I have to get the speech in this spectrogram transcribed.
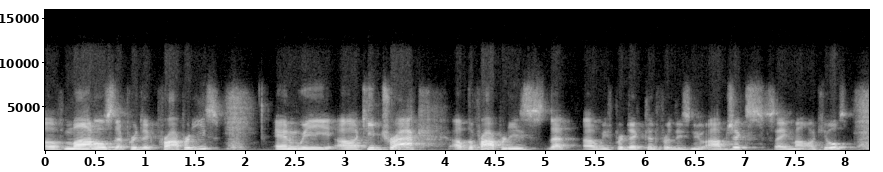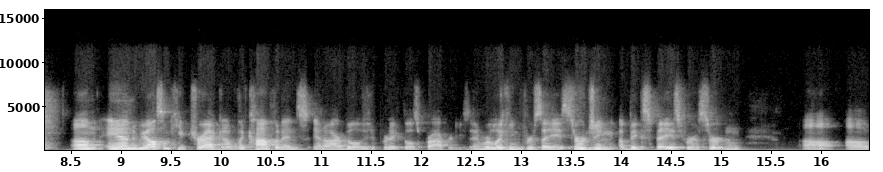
of models that predict properties. And we uh, keep track of the properties that uh, we've predicted for these new objects, say molecules. Um, and we also keep track of the confidence in our ability to predict those properties. And we're looking for, say, searching a big space for a certain uh, uh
